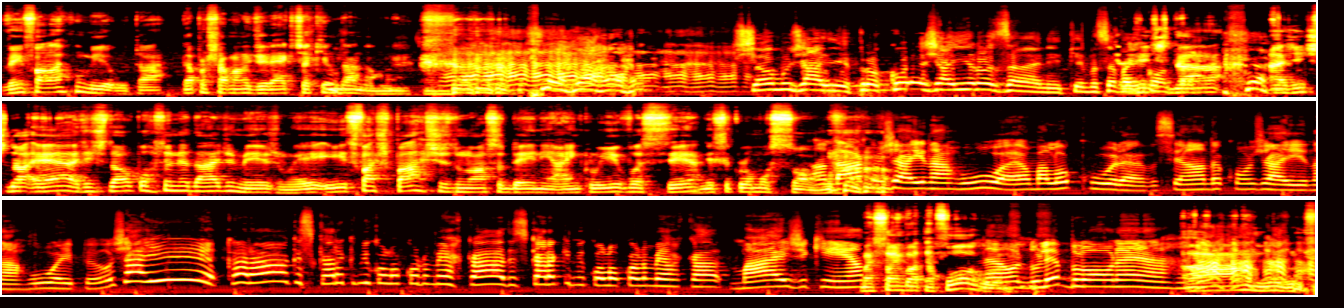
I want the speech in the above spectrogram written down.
vem falar comigo, tá? Dá pra chamar no direct aqui? Não dá não, né? Chama o Jair, procura Jair Rosane, que você vai a gente encontrar. Dá, a gente dá, é, a gente dá oportunidade mesmo. E, e, isso faz parte do nosso DNA, incluir você nesse cromossomo. Andar com o Jair na rua é uma loucura. Você anda com o Jair na rua e... Ô, Jair! Caraca, esse cara que me colocou colocou no mercado, esse cara que me colocou no mercado. Mais de 500. Mas só em Botafogo? Não, no Leblon, né? Ah, no Leblon.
